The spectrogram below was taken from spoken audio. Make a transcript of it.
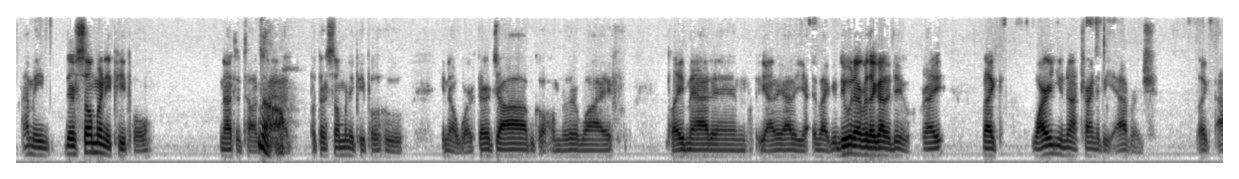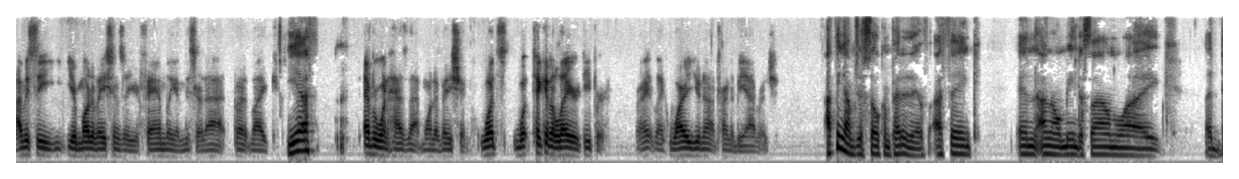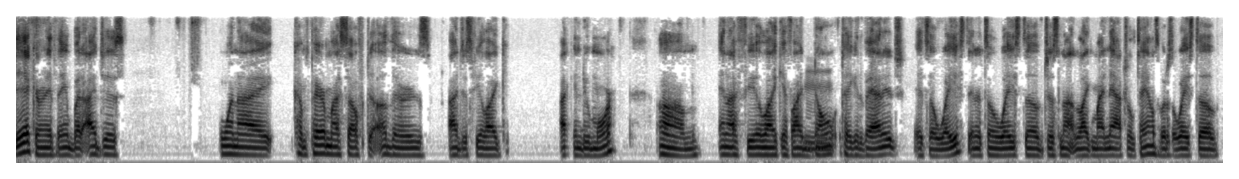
I mean, there's so many people, not to talk No. bad, but there's so many people who, you know, work their job, go home to their wife, play Madden, yada yada yada, like do whatever they got to do, right? Like, why are you not trying to be average? Like, obviously, your motivations are your family and this or that, but like, Yeah, everyone has that motivation. What's what? Take it a layer deeper, right? Like, why are you not trying to be average? I think I'm just so competitive. I think, and I don't mean to sound like a dick or anything, but I just, when I compare myself to others, I just feel like I can do more. Um, and I feel like if I Mhm. don't take advantage, it's a waste. And it's a waste of just not like my natural talents, but it's a waste of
